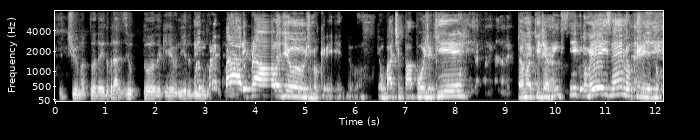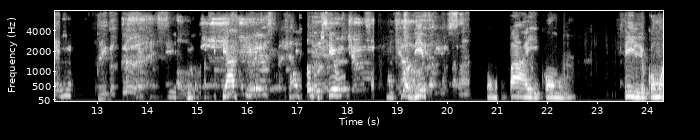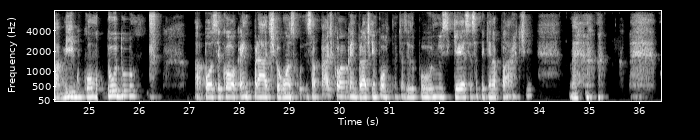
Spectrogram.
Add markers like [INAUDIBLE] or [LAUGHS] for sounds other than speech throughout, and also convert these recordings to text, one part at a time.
Essa turma toda aí do Brasil todo aqui reunido, do mundo. Prepare para a aula de hoje, meu querido. O bate-papo hoje aqui. Estamos aqui dia 25 do mês, né, meu querido? Hoje, Rodrigo Cruz. piada mais produtivo na sua vida, como pai, como filho, como amigo, como tudo, após você colocar em prática algumas coisas. Essa parte de colocar em prática é importante. Às vezes o povo não esquece essa pequena parte, né? [LAUGHS]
